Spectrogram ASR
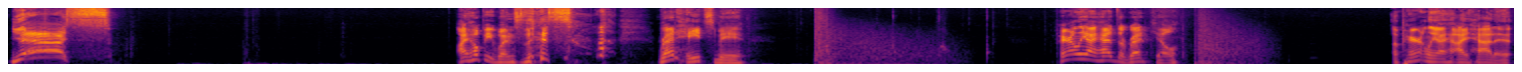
Yes! I hope he wins this. red hates me. Apparently I had the red kill. Apparently I, I had it.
